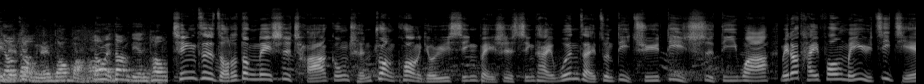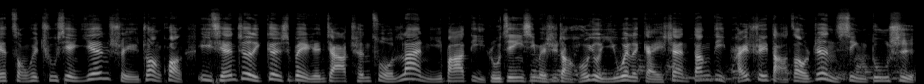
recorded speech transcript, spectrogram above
交错连通嘛，都会当连通。亲自走到洞内视察工程状况。由于新北市新泰温仔圳地区地势低洼，每到台风梅雨季节，总会出现淹水状况。以前这里更是被人家称作烂泥巴地。如今新北市长侯友谊为了改善当地排水，打造韧性都市，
